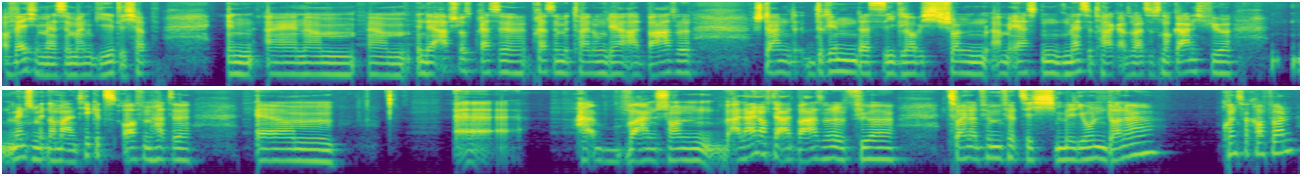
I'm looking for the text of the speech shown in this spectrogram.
auf welche Messe man geht. Ich habe in einem ähm, in der Abschlusspressemitteilung der Art Basel stand drin, dass sie, glaube ich, schon am ersten Messetag, also als es noch gar nicht für Menschen mit normalen Tickets offen hatte, ähm, äh, waren schon allein auf der Art Basel für 245 Millionen Dollar Kunst verkauft worden.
